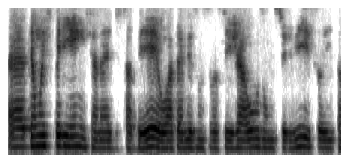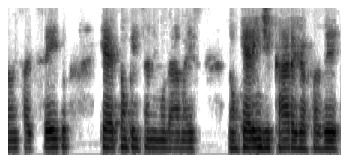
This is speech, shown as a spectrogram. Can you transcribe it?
é, terem uma experiência né, de saber, ou até mesmo se vocês já usam um serviço e estão insatisfeitos, estão pensando em mudar, mas não querem de cara já fazer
